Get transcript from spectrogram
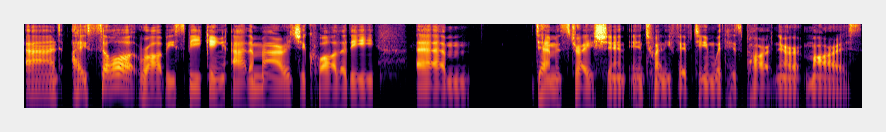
and I saw Robbie speaking at a marriage equality um, demonstration in 2015 with his partner Morris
